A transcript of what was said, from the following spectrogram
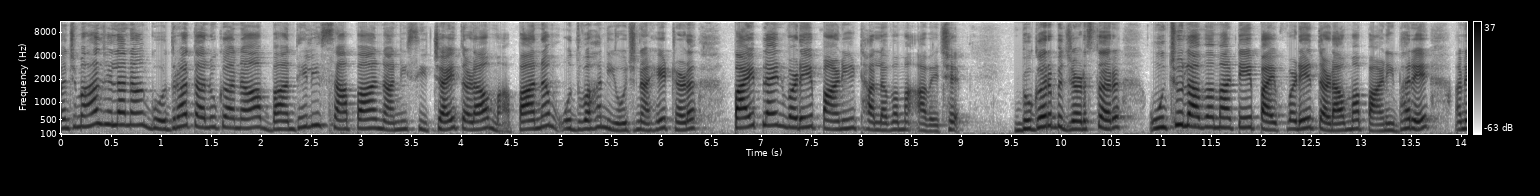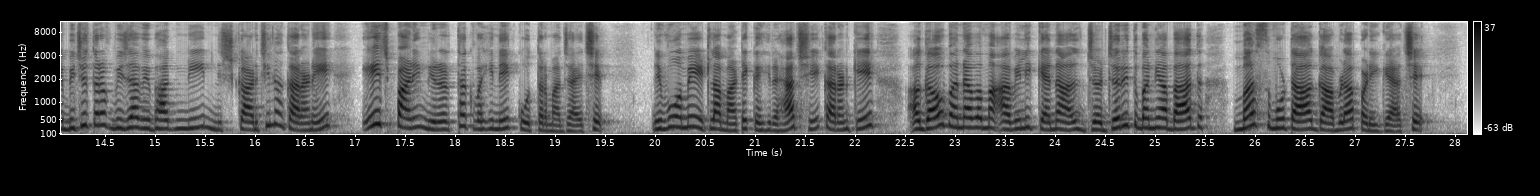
પંચમહાલ જિલ્લાના ગોધરા તાલુકાના બાંધેલી સાપા નાની સિંચાઈ તળાવમાં પાનમ ઉદ્વહન યોજના હેઠળ પાઇપલાઇન વડે પાણી ઠાલવવામાં આવે છે. ભૂગર્ભ જળસ્તર ઊંચું લાવવા માટે પાઇપ વડે તળાવમાં પાણી ભરે અને બીજી તરફ બીજા વિભાગની નિષ્કાળજીના કારણે એ જ પાણી નિરર્થક વહીને કોતરમાં જાય છે. એવું અમે એટલા માટે કહી રહ્યા છીએ કારણ કે અગાઉ બનાવવામાં આવેલી કેનાલ જર્જરિત બન્યા બાદ મસ્ત મોટા ગાબડા પડી ગયા છે.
